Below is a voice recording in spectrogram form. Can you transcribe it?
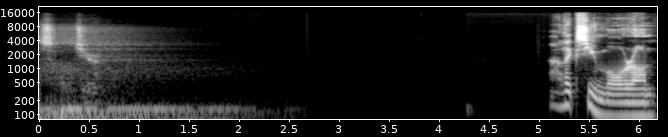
Soldier. Alex, you moron.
